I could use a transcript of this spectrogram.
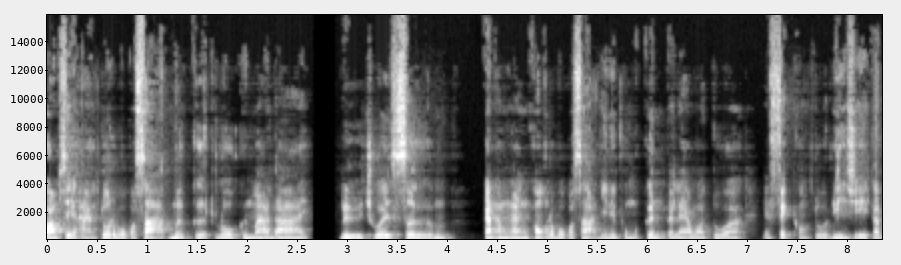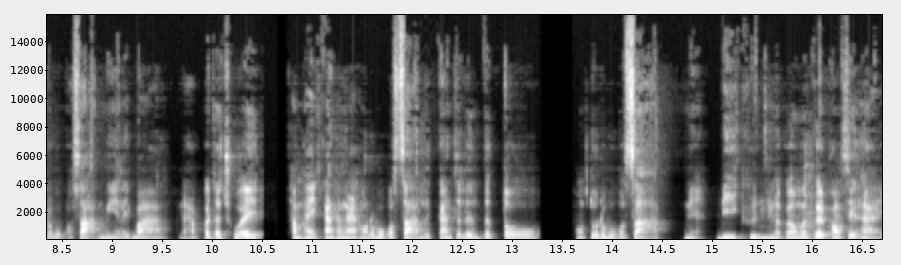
ความเสียหายของตัวระบบประสาทเมื่อเกิดโรคขึ้นมาได้ หรือช่วยเสริมการทำงานของระบบประสาทอย่างที่ผมเกริ่นไปแล้วว่าตัวเอฟเฟกของตัว DHA กับระบบประสาทมีอะไรบ้างนะครับ ก็จะช่วยทำให้การทำงานของระบบประสาทหรือการเจริญเติบโตของตัวระบบประสาท เนี่ยดีขึ้นแล้วก็เมื่อเกิดความเสียหาย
